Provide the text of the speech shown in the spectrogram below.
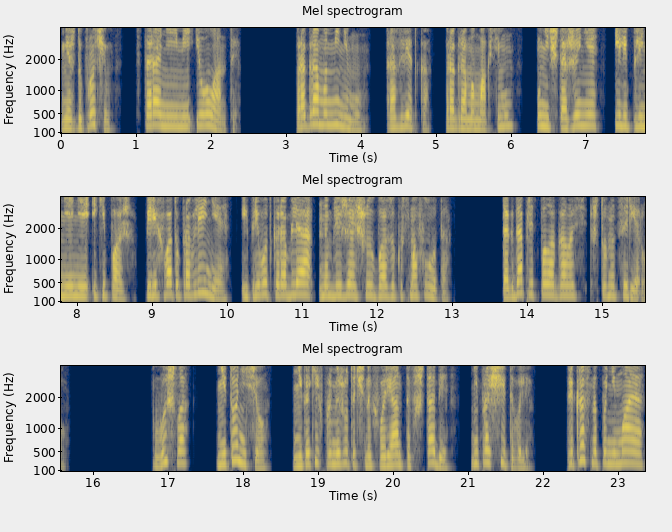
между прочим, стараниями Иоланты. Программа «Минимум», разведка, программа «Максимум», уничтожение или пленение экипажа, перехват управления и привод корабля на ближайшую базу космофлота. Тогда предполагалось, что на Цереру. Вышло ни то ни сё. Никаких промежуточных вариантов в штабе не просчитывали, прекрасно понимая,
